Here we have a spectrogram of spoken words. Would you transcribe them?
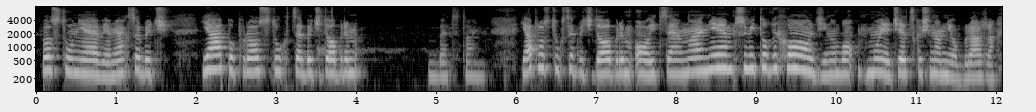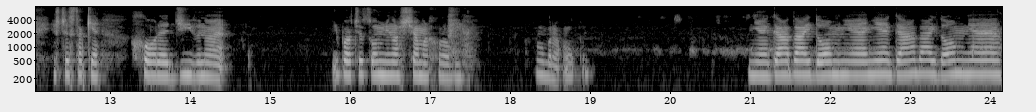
Po prostu nie wiem, ja chcę być... Ja po prostu chcę być dobrym... Bedtime. Ja po prostu chcę być dobrym ojcem, no ale nie wiem, czy mi to wychodzi, no bo moje dziecko się na mnie obraża. Jeszcze jest takie chore, dziwne. I patrzcie, co on mi na ścianach robi. Dobra, open. Nie gadaj do mnie, nie gadaj do mnie.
